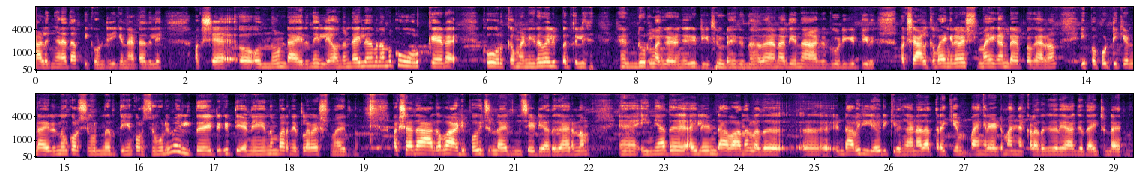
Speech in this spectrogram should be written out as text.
ആളിങ്ങനെ തപ്പിക്കൊണ്ടിരിക്കുന്നത് കേട്ടോ അതിൽ പക്ഷേ ഒന്നും ഉണ്ടായിരുന്നില്ല. ഒന്നും ഉണ്ടായില്ല നമ്മൾ കൂർക്കയുടെ കൂർക്കമണിയുടെ വലിപ്പത്തിൽ രണ്ട് ഉരുളൻകിഴങ്ങ് കിട്ടിയിട്ടുണ്ടായിരുന്നു. അതാണ് അതിൽ നിന്ന് ആകെ കൂടി കിട്ടിയത്. പക്ഷേ ആൾക്ക് ഭയങ്കര വിഷമമായി കണ്ടപ്പോൾ കാരണം ഇപ്പോൾ പൊട്ടിക്കണ്ടായിരുന്നു. കുറച്ചും കൂടി നിർത്തിയെങ്കിൽ കുറച്ചും കൂടി വലുതായിട്ട് കിട്ടിയാനേ എന്നും പറഞ്ഞിട്ടുള്ള വിഷമമായിരുന്നു. പക്ഷെ അത് ആകെ വാടിപ്പോയിട്ടുണ്ടായിരുന്നു ചെടി. അത് കാരണം ഇനി അത് അതിൽ ഉണ്ടാവാന്നുള്ളത് ഉണ്ടാവില്ല ഒരിക്കലും. കാരണം അത് അത്രയ്ക്കും ഭയങ്കരമായിട്ട് മഞ്ഞ കളർ കയറി ആകതായിട്ടുണ്ടായിരുന്നു.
